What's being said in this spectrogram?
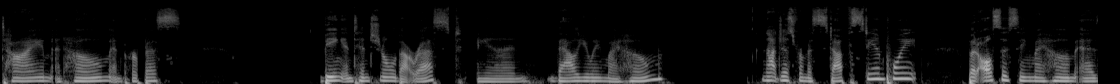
time and home and purpose. Being intentional about rest and valuing my home, not just from a stuff standpoint, but also seeing my home as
